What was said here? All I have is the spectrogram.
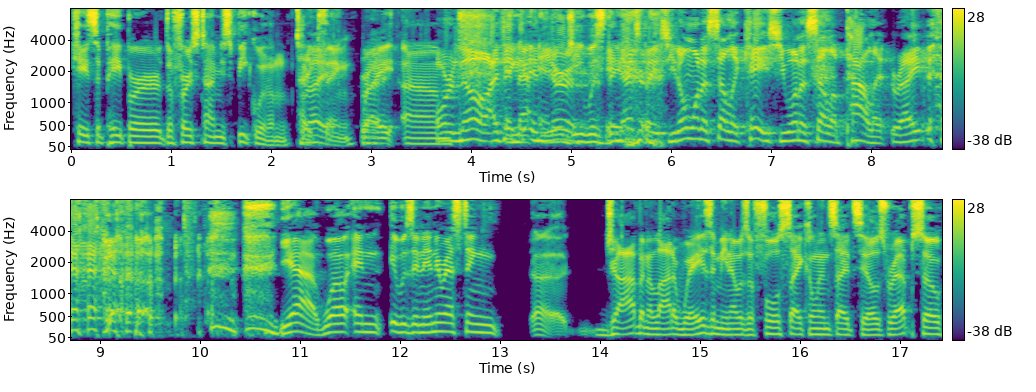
case of paper the first time you speak with them type right, thing. Right. right. Um, or no, I think that in energy your, was there. in that space, you don't want to sell a case. You want to sell a pallet, right? yeah. Well, and it was an interesting uh, job in a lot of ways. I mean, I was a full cycle inside sales rep. So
